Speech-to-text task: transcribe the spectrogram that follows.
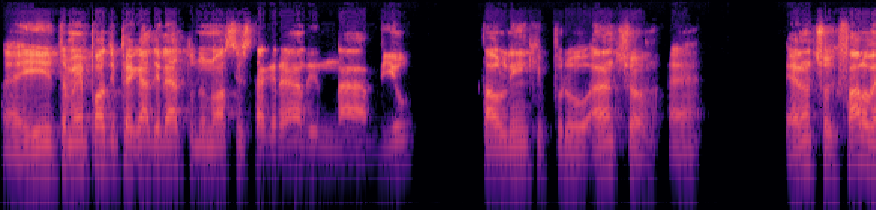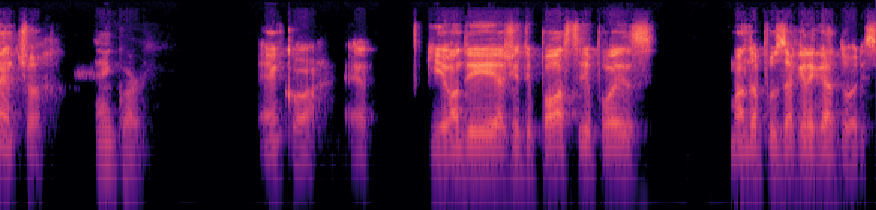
Aí também pode pegar direto no nosso Instagram, ali na bio, tá o link pro Anchor, é, é Anchor que fala ou Anchor? Anchor. Anchor, é, que é onde a gente posta e depois manda para os agregadores.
